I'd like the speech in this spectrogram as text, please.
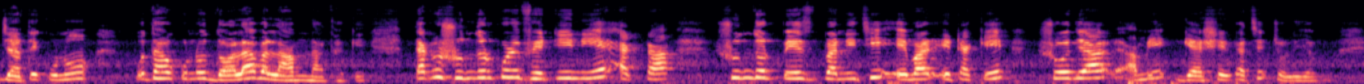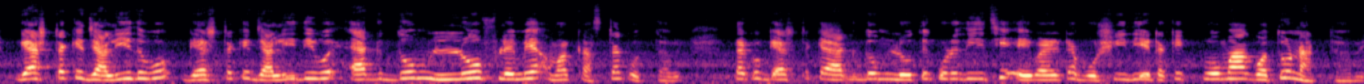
যাতে কোনো কোথাও কোনো দলা বা লাম না থাকে। দেখো সুন্দর করে ফেটিয়ে নিয়ে একটা সুন্দর পেস্ট বানিয়েছি। এবার এটাকে সোজা আমি গ্যাসের কাছে চলে যাব। গ্যাসটাকে জ্বালিয়ে দেবো। গ্যাসটাকে জ্বালিয়ে দিব একদম লো ফ্লেমে আমার কাজটা করতে হবে। দেখো গ্যাসটাকে একদম লোতে করে দিয়েছি। এবার এটা বসিয়ে দিয়ে এটাকে ক্রমাগত নাড়তে হবে।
